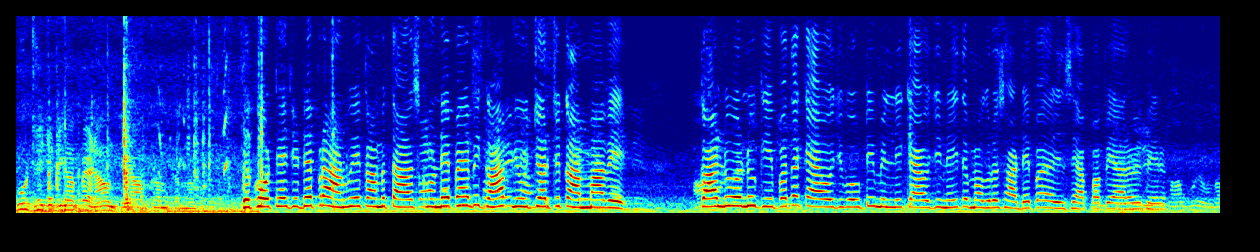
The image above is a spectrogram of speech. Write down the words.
ਕੋਠੇ ਜਿੱਡੀਆਂ ਭੈਣਾਂ ਹੁੰਦੇ ਆਪ ਕੰਮ ਕਰਨਾ। ਪੈਂਦਾ। ਤੇ ਕੋਠੇ ਜਿੱਡੇ ਭਰਾ ਨੂੰ ਇਹ ਕੰਮ ਤਾਂ ਸਿਖਾਉਂਦੇ ਪਏ ਵੀ ਗਾਂ ਫਿਊਚਰ 'ਚ ਕੰਮ ਆਵੇ। ਕੱਲ ਨੂੰ ਉਹਨੂੰ ਕੀ ਪਤਾ ਕਿਹੋ ਜੀ ਵੋਟੀ ਮਿਲਣੀ ਕਿਹੋ ਜੀ ਨਹੀਂ ਤੇ ਮਗਰੋਂ ਸਾਡੇ ਭਾਰੇ ਸਿਆਪਾ ਪਿਆ ਰਵੇ ਫਿਰ। ਸਭ ਕੁਝ ਆਉਂਦਾ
